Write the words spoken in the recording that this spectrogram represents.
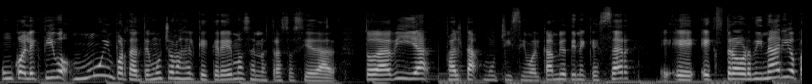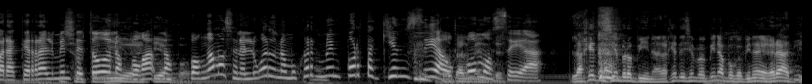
un colectivo muy importante, mucho más del que creemos en nuestra sociedad. Todavía falta muchísimo. El cambio tiene que ser eh, eh, extraordinario para que realmente todos nos, en pongamos en el lugar de una mujer, no importa quién sea o cómo sea. La gente siempre opina, la gente siempre opina porque opinar es gratis.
